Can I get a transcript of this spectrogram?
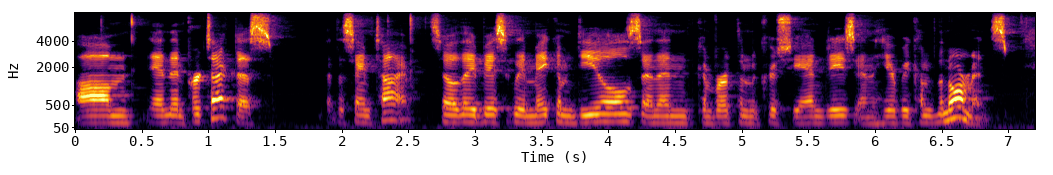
um, and then protect us at the same time. So they basically make them deals and then convert them to Christianities, and here become the Normans.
